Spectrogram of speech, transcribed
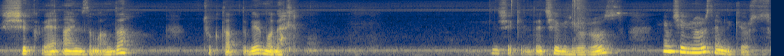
şık ve aynı zamanda çok tatlı bir model. Bu şekilde çeviriyoruz. Hem çeviriyoruz hem dikiyoruz.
